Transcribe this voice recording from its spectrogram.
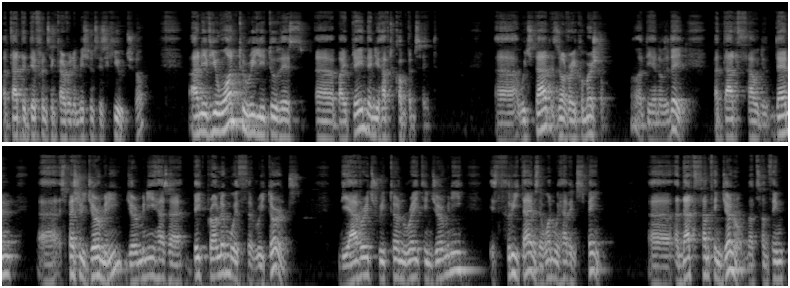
but that the difference in carbon emissions is huge, no? And if you want to really do this uh, by plane, then you have to compensate, uh, which that is not very commercial at the end of the day. But that's how do. Then, uh, especially Germany, Germany has a big problem with returns. The average return rate in Germany is three times the one we have in Spain. Uh, and that's something general. That's something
